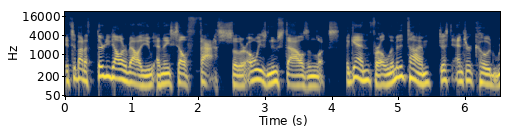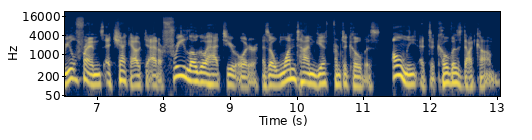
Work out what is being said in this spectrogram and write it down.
It's about a $30 value and they sell fast, so there are always new styles and looks. Again, for a limited time, just enter code REALFRIENDS at checkout to add a free logo hat to your order as a one time gift from Tecovas. Only at tecovas.com.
